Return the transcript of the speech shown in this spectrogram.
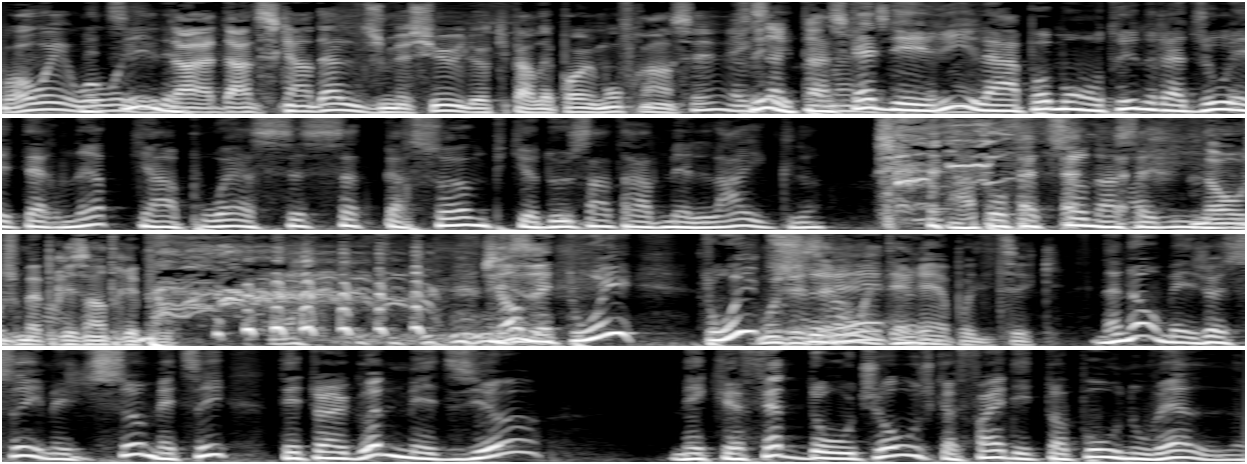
Oui, oui, oui. Mais tu sais, oui. Dans, dans le scandale du monsieur là, qui parlait pas un mot français. tu sais, Pascal Derry, il a pas montré une radio Internet qui emploie 6-7 personnes puis qui a 230 000 likes, là. Elle a pas fait ça dans sa vie. Non, je me présenterai pas. Non, mais toi, toi, Moi, tu j'ai zéro intérêt en politique. Non, non, mais je sais, mais je dis ça, mais tu sais, t'es un gars de médias, mais qui a fait d'autres choses que de faire des topos aux nouvelles. là.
